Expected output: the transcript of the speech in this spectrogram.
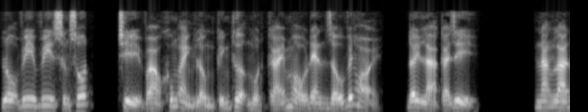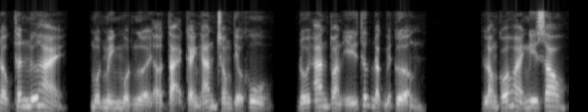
lộ vi vi sửng sốt, chỉ vào khung ảnh lồng kính thượng một cái màu đen dấu vết hỏi, đây là cái gì? Nàng là độc thân nữ hải, một mình một người ở tại cảnh an trong tiểu khu, đối an toàn ý thức đặc biệt cường. Lòng có hoài nghi sau,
